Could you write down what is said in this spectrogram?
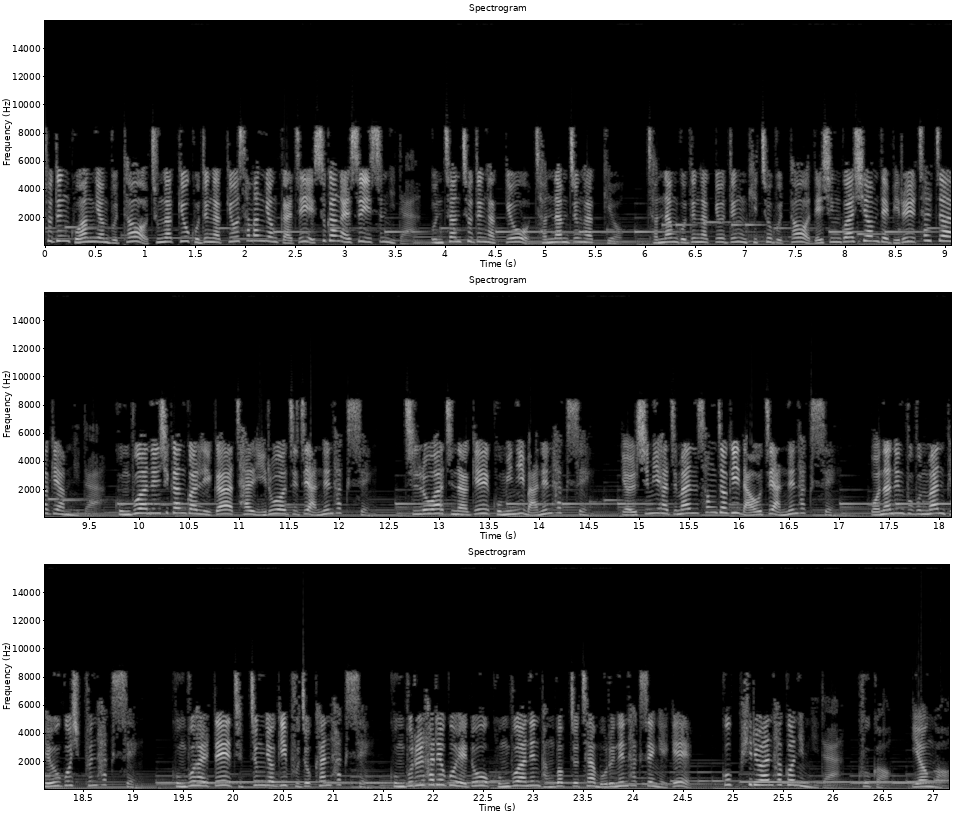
초등 고학년부터 중학교 고등학교 3학년까지 수강할 수 있습니다. 운천초등학교, 전남중학교, 전남고등학교 등 기초부터 내신과 시험 대비를 철저하게 합니다. 공부하는 시간 관리가 잘 이루어지지 않는 학생, 진로와 진학에 고민이 많은 학생, 열심히 하지만 성적이 나오지 않는 학생, 원하는 부분만 배우고 싶은 학생, 공부할 때 집중력이 부족한 학생, 공부를 하려고 해도 공부하는 방법조차 모르는 학생에게 꼭 필요한 학원입니다. 국어, 영어,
